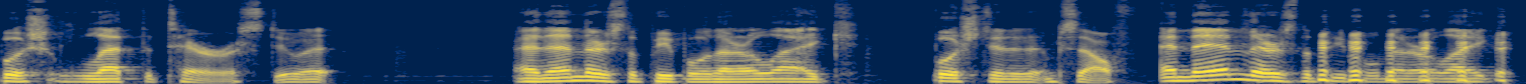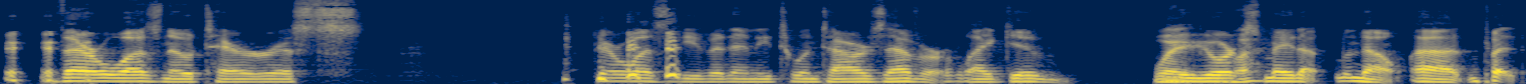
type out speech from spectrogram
Bush let the terrorists do it, and then there's the people that are like Bush did it himself, and then there's the people that are like there was no terrorists. There wasn't even any twin towers ever. Like it, Wait, New York's what? made up. No, uh, but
